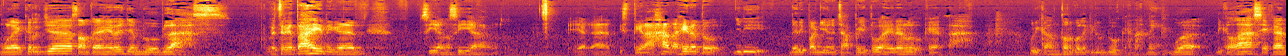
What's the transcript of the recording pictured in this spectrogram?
Mulai kerja sampai akhirnya jam 12 gue ceritain nih kan siang-siang. Ya kan istirahat akhirnya tuh. Jadi dari pagi yang capek itu akhirnya lu kayak ah gue di kantor gue lagi duduk enak nih. Gue di kelas ya kan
